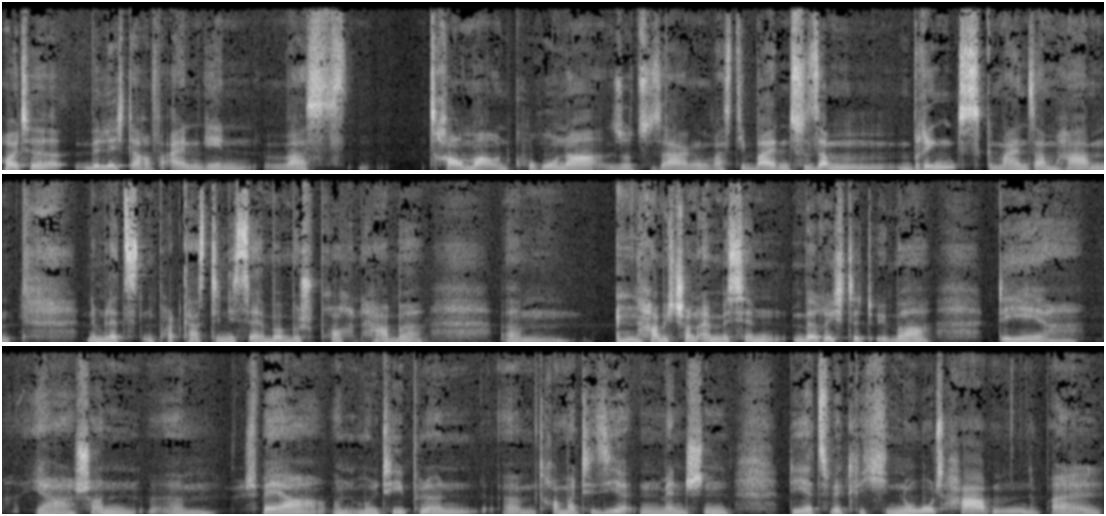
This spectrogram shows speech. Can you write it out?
Heute will ich darauf eingehen, was Trauma und Corona sozusagen, was die beiden zusammenbringt, gemeinsam haben. In dem letzten Podcast, den ich selber besprochen habe, ähm, habe ich schon ein bisschen berichtet über die ja schon ähm, schwer und multiplen ähm, traumatisierten Menschen, die jetzt wirklich Not haben, weil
